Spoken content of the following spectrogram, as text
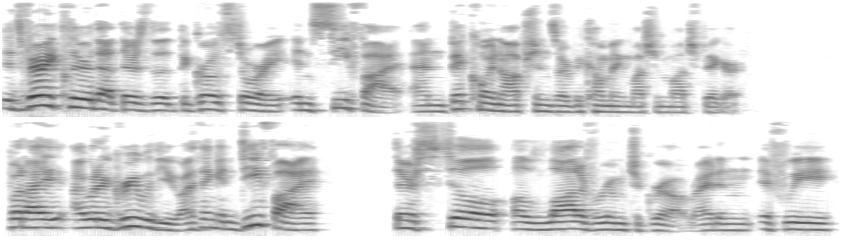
it's very clear that there's the the growth story in CeFi and Bitcoin options are becoming much and much bigger. But I I would agree with you. I think in DeFi there's still a lot of room to grow, right? And if we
